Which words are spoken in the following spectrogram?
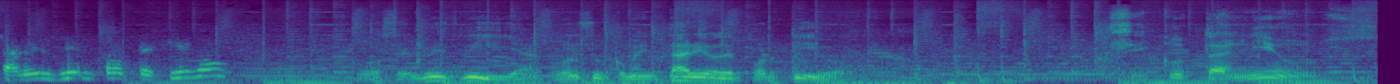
salir bien protegido. José Luis Villa con su comentario deportivo. Cicuta News.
